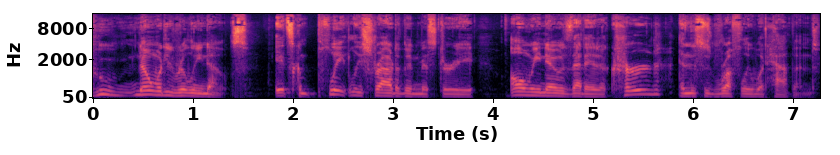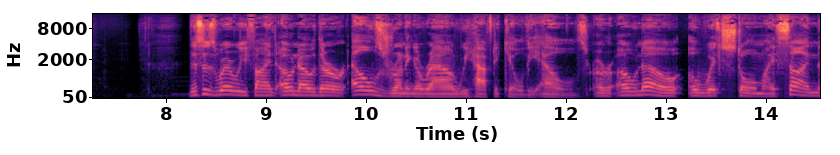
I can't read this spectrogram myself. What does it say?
who nobody really knows. It's completely shrouded in mystery. All we know is that it occurred, and this is roughly what happened. This is where we find, oh no, there are elves running around, we have to kill the elves. Or, oh no, a witch stole my son,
